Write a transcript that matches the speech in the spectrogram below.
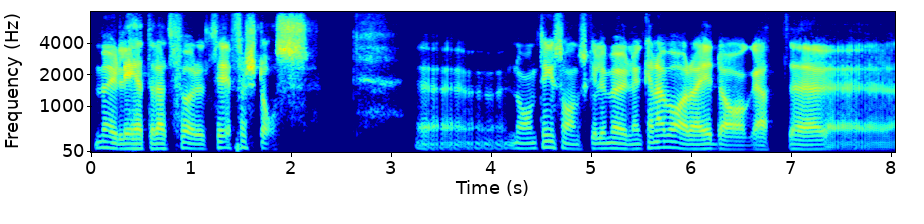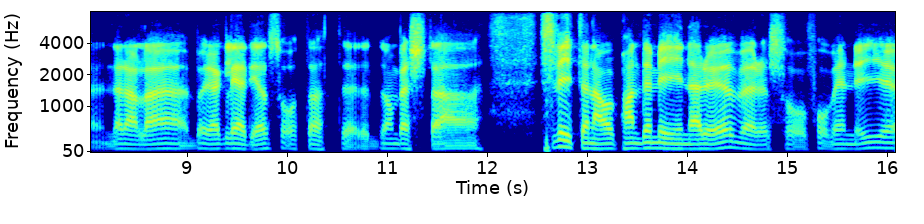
möjligheter att förutse förstås. Eh, någonting sånt skulle möjligen kunna vara idag att eh, när alla börjar glädjas åt att eh, de värsta sviterna av pandemin är över så får vi en ny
